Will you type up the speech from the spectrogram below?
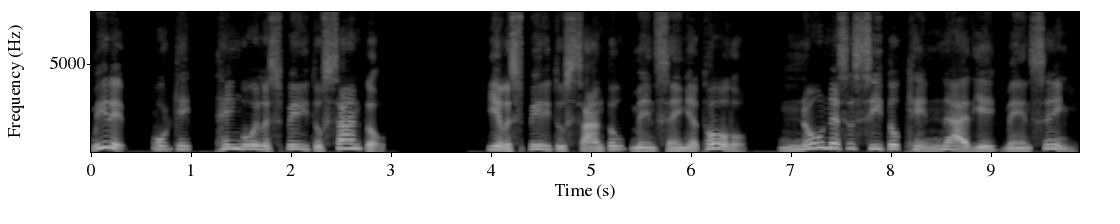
Mire, porque tengo el Espíritu Santo. Y el Espíritu Santo me enseña todo. No necesito que nadie me enseñe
